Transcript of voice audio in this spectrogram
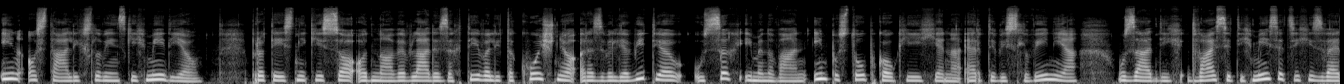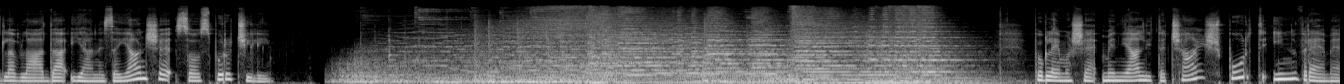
in ostalih slovenskih medijev. Protestniki so od nove vlade zahtevali takojšnjo razveljavitev vseh imenovanj in postopkov, ki jih je na RTV Slovenija v zadnjih 20 mesecih izvedla vlada Janeza Janše, so sporočili. Poglejmo še menjalni tečaj, šport in vreme.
